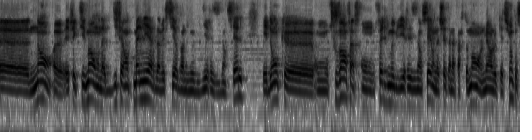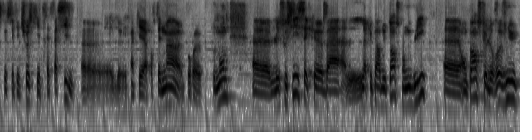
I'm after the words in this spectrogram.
euh, non, euh, effectivement, on a différentes manières d'investir dans l'immobilier résidentiel, et donc euh, on, souvent, enfin, on fait de l'immobilier résidentiel, on achète un appartement, on le met en location parce que c'est quelque chose qui est très facile, euh, de, enfin, qui est à portée de main pour, pour tout le monde. le souci, c'est que bah, la plupart du temps, ce qu'on oublie, euh, on pense que le revenu,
